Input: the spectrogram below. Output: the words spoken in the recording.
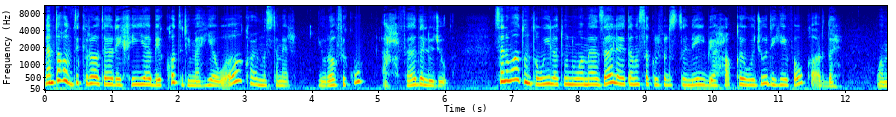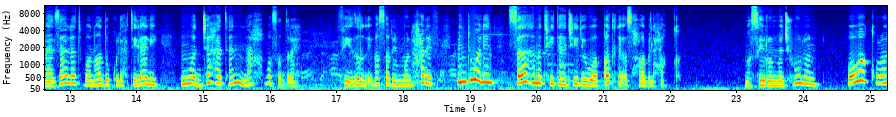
لم تعد ذكرى تاريخية بقدر ما هي واقع مستمر يرافق أحفاد اللجوء. سنوات طويلة وما زال يتمسك الفلسطيني بحق وجوده فوق أرضه وما زالت بنادق الاحتلال موجهة نحو صدره. في ظل بصر منحرف من دول ساهمت في تهجير وقتل أصحاب الحق. مصير مجهول وواقع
